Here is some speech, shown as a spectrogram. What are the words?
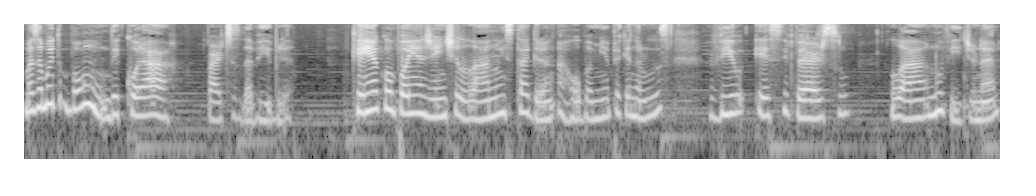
Mas é muito bom decorar partes da Bíblia. Quem acompanha a gente lá no Instagram, arroba Minha Pequena Luz, viu esse verso lá no vídeo, né?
